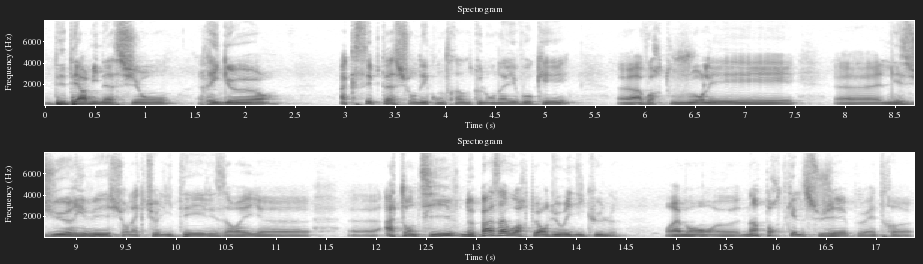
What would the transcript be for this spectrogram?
Détermination, rigueur, acceptation des contraintes que l'on a évoquées, euh, avoir toujours les euh, les yeux rivés sur l'actualité, les oreilles euh, euh, attentives, ne pas avoir peur du ridicule. Vraiment, n'importe quel sujet peut être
